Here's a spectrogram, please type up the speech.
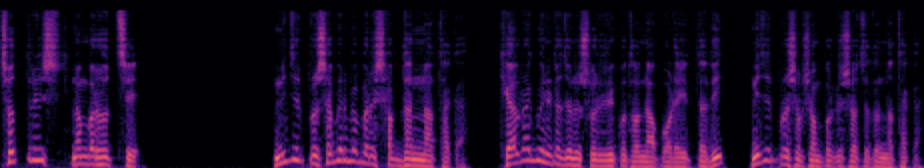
ছত্রিশ নম্বর হচ্ছে নিজের প্রসাবের ব্যাপারে সাবধান না থাকা। খেয়াল রাখবেন এটা যেন শরীরে কোথাও না পড়ে ইত্যাদি। নিজের প্রসাব সম্পর্কে সচেতন না থাকা।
